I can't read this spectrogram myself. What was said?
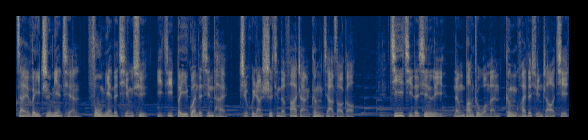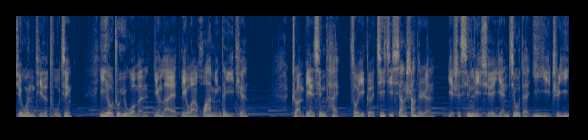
在未知面前，负面的情绪以及悲观的心态只会让事情的发展更加糟糕。积极的心理能帮助我们更快地寻找解决问题的途径，也有助于我们迎来柳暗花明的一天。转变心态，做一个积极向上的人，也是心理学研究的意义之一。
